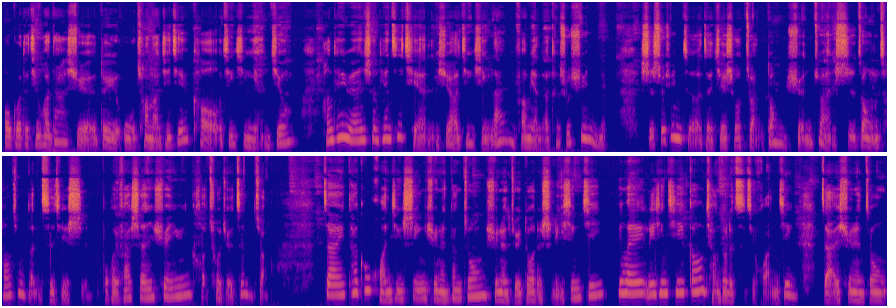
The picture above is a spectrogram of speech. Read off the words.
我国的清华大学对于无创脑机接口进行研究。航天员上天之前需要进行那一方面的特殊训练，使受训者在接受转动、旋转、失重、操纵等刺激时，不会发生眩晕和错觉症状。在太空环境适应训练当中，训练最多的是离心机，因为离心机高强度的刺激环境，在训练中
